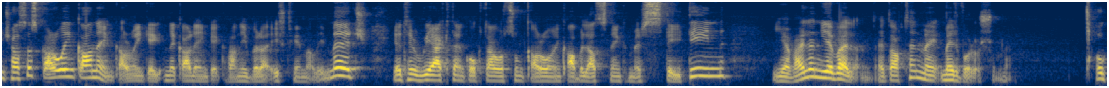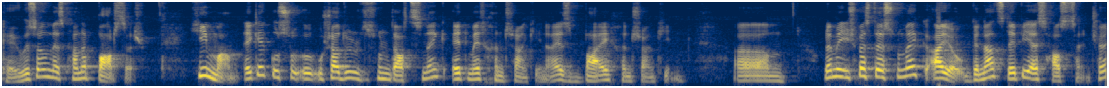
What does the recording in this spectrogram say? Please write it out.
ինչ ասես կարող ենք անենք, կարող ենք նկարենք էկրանի վրա HTML-ի մեջ, եթե React ենք օգտագործում կարող ենք ավելացնենք մեր state-ին եւ այլն եւ այլն։ Այդ արդեն մեր որոշումն է։ Okay, հույսով մեզ քանը parse էր։ Հիմա եկեք ուշադրություն դարձնենք այդ մեր խնդրանքին, այս buy խնդրանքին։ Ուրեմն ինչպես տեսնում եք, այո, գնաց դեպի այս հասցեն, չէ,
